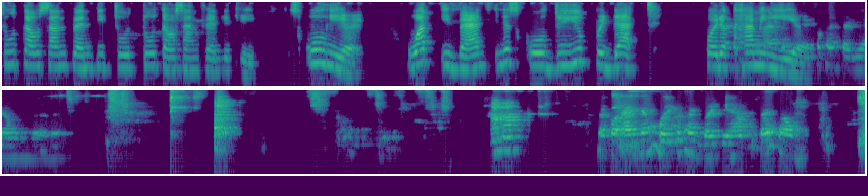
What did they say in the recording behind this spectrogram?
2022-2023, school year. What events in the school do you predict for the coming year? Uh -huh. có ai nhắn bi có thấy tay dao không? 10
